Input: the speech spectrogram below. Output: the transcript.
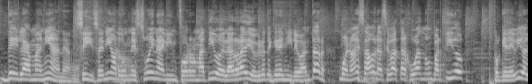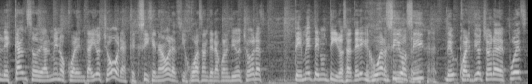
de la mañana. Uf, sí, señor, donde suena el informativo de la radio que no te querés ni levantar. Bueno, a esa hora se va a estar jugando un partido, porque debido al descanso de al menos 48 horas que exigen ahora, si jugás antes de las 48 horas, te meten un tiro. O sea, tenés que jugar sí o sí de 48 horas después.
